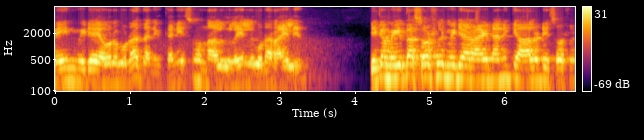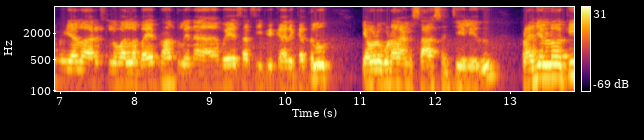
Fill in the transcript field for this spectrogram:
మెయిన్ మీడియా ఎవరు కూడా దానికి కనీసం నాలుగు లైన్లు కూడా రాయలేదు. ఇక మిగతా సోషల్ మీడియా రాయడానికి ఆల్రెడీ సోషల్ మీడియాలో అరెస్టుల వల్ల భయభ్రాంతులైన వైఎస్ఆర్సీపీ కార్యకర్తలు ఎవరు కూడా అలాంటి సాహసం చేయలేదు. ప్రజల్లోకి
